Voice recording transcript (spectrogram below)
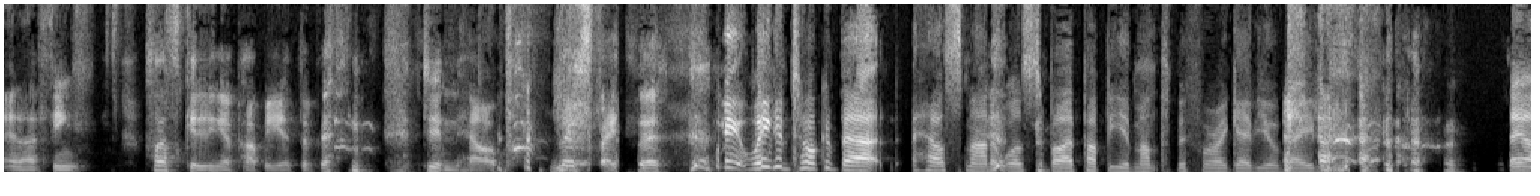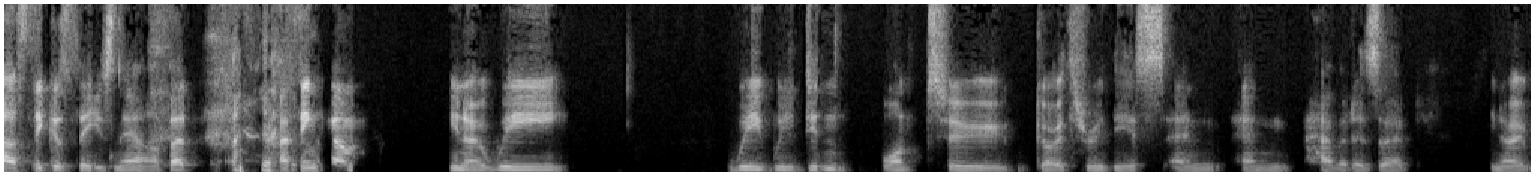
and I think plus getting a puppy at the didn't help. Let's face it. We, we could talk about how smart it was to buy a puppy a month before I gave you a baby. they are as thick as thieves now, but I think um, you know we we we didn't want to go through this and and have it as a you know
